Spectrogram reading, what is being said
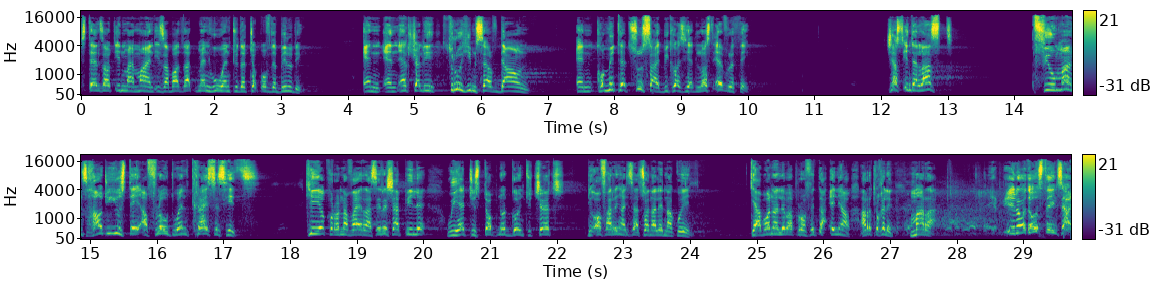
stands out in my mind is about that man who went to the top of the building and, and actually threw himself down and committed suicide because he had lost everything. Just in the last few months, how do you stay afloat when crisis hits? Kiyo coronavirus, we had to stop not going to church. The offering had sa tshwana le nako. Ke a bona le ba profeta anyhow, a re tlogeleng. Mara you know those things ah,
